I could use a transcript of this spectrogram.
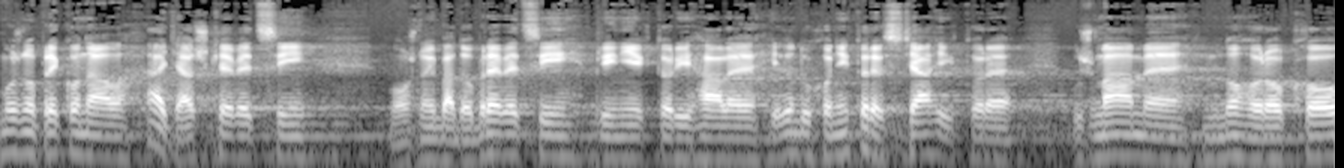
možno prekonal aj ťažké veci, možno iba dobré veci pri niektorých, ale jednoducho niektoré vzťahy, ktoré už máme mnoho rokov,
